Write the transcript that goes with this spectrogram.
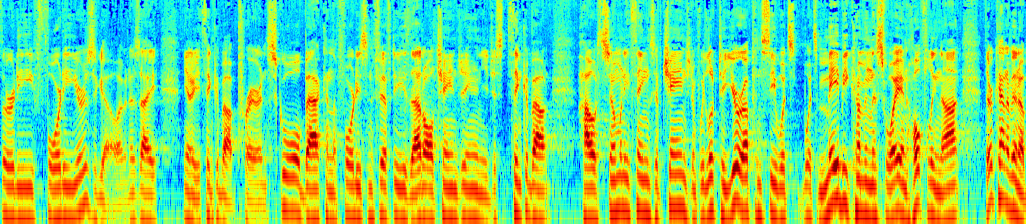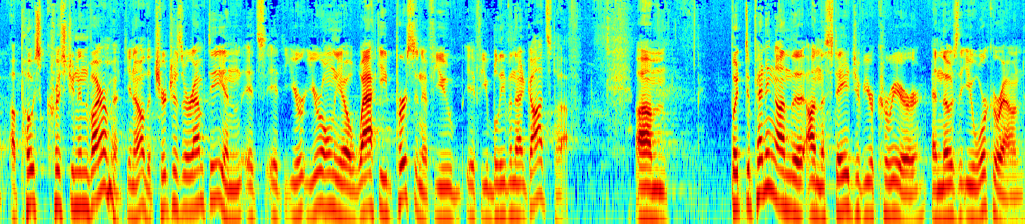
30, 40 years ago. I mean, as I, you know, you think about prayer in school back in the 40s and 50s, that all changing, and you just think about how so many things have changed. And if we look to Europe and see what's, what's maybe coming this way, and hopefully not, they're kind of in a, a post Christian environment. You know, the churches are empty, and it's, it, you're, you're only a wacky person if you, if you believe in that God stuff. Um, but depending on the, on the stage of your career and those that you work around,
